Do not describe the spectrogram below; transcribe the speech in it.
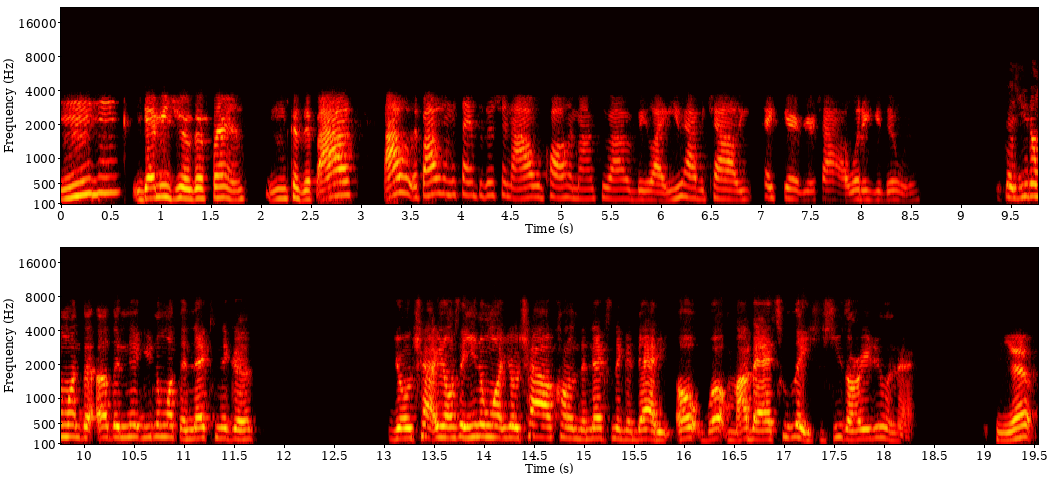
Mm-hmm. That means you're a good friend. Because mm, if I, I if I was in the same position, I would call him out too. I would be like, "You have a child. You take care of your child. What are you doing?" Because you don't want the other nigga. You don't want the next nigga. Your child. You know what I'm saying? You don't want your child calling the next nigga daddy. Oh well, my bad. Too late. She's already doing that. Yep.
